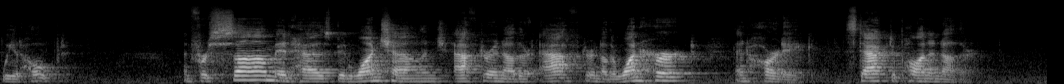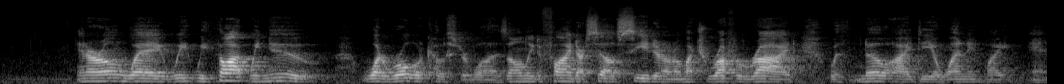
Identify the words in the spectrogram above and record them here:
we had hoped. And for some, it has been one challenge after another, after another, one hurt and heartache stacked upon another. In our own way, we, we thought we knew what a roller coaster was, only to find ourselves seated on a much rougher ride with no idea when it might end.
